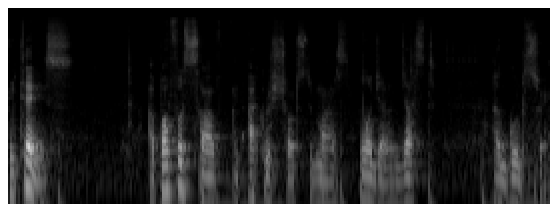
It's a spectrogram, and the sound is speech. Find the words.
In tennis, a powerful serve and accurate shots demands more than just a good swing.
